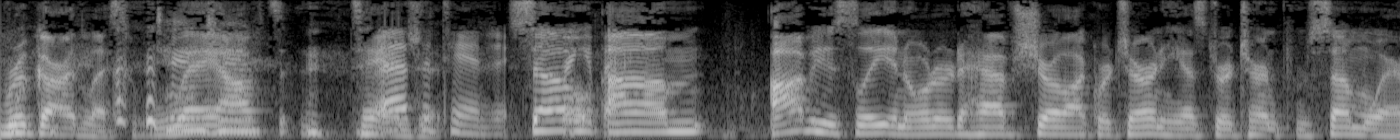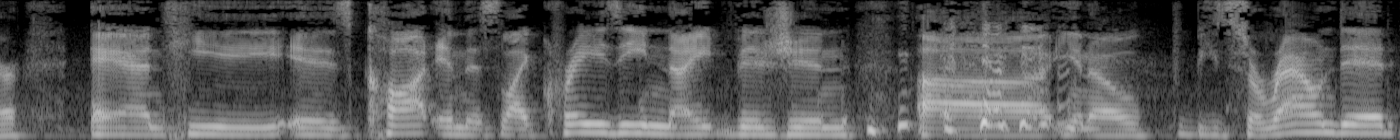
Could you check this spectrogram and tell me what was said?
Regardless, way off t- tangent. That's a tangent. So, um, obviously, in order to have Sherlock return, he has to return from somewhere, and he is caught in this like crazy night vision. Uh, you know, he's surrounded.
